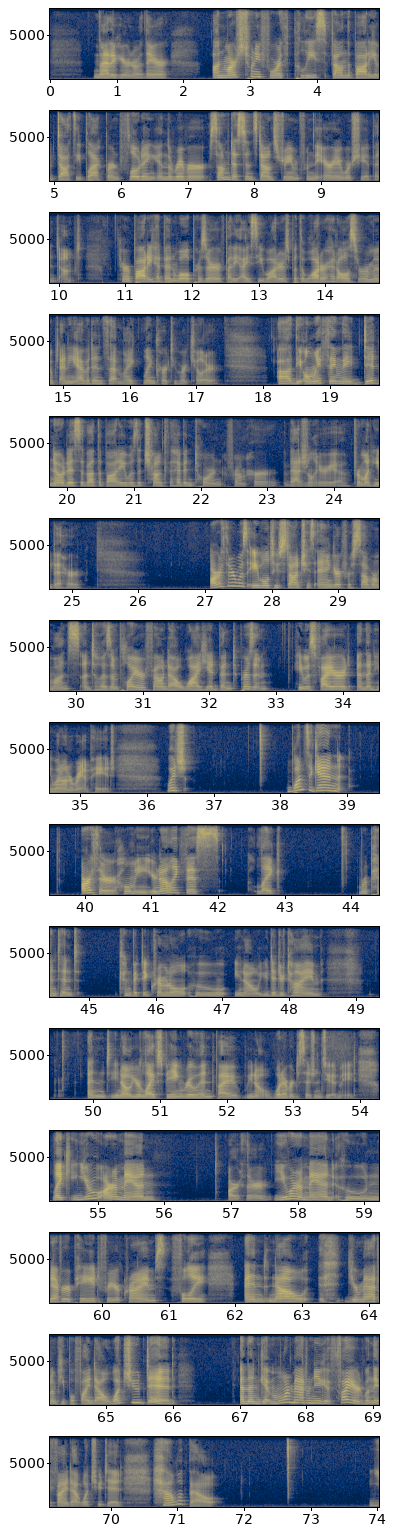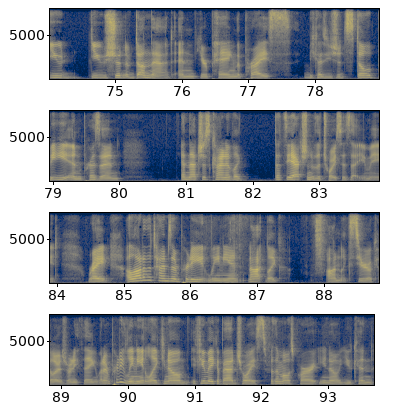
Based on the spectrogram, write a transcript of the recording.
Neither here nor there. On March 24th, police found the body of Dotsie Blackburn floating in the river some distance downstream from the area where she had been dumped. Her body had been well preserved by the icy waters, but the water had also removed any evidence that might link her to her killer. Uh, the only thing they did notice about the body was a chunk that had been torn from her vaginal area from when he bit her. Arthur was able to staunch his anger for several months until his employer found out why he had been to prison. He was fired and then he went on a rampage. Which, once again, Arthur, homie, you're not like this, like, repentant, convicted criminal who, you know, you did your time and, you know, your life's being ruined by, you know, whatever decisions you had made. Like, you are a man, Arthur, you are a man who never paid for your crimes fully. And now you're mad when people find out what you did and then get more mad when you get fired when they find out what you did. How about you you shouldn't have done that and you're paying the price because you should still be in prison. And that's just kind of like that's the action of the choices that you made right? A lot of the times i'm pretty lenient not like on like serial killers or anything but i'm pretty lenient. Like you know if you make a bad choice for the most part you know you can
